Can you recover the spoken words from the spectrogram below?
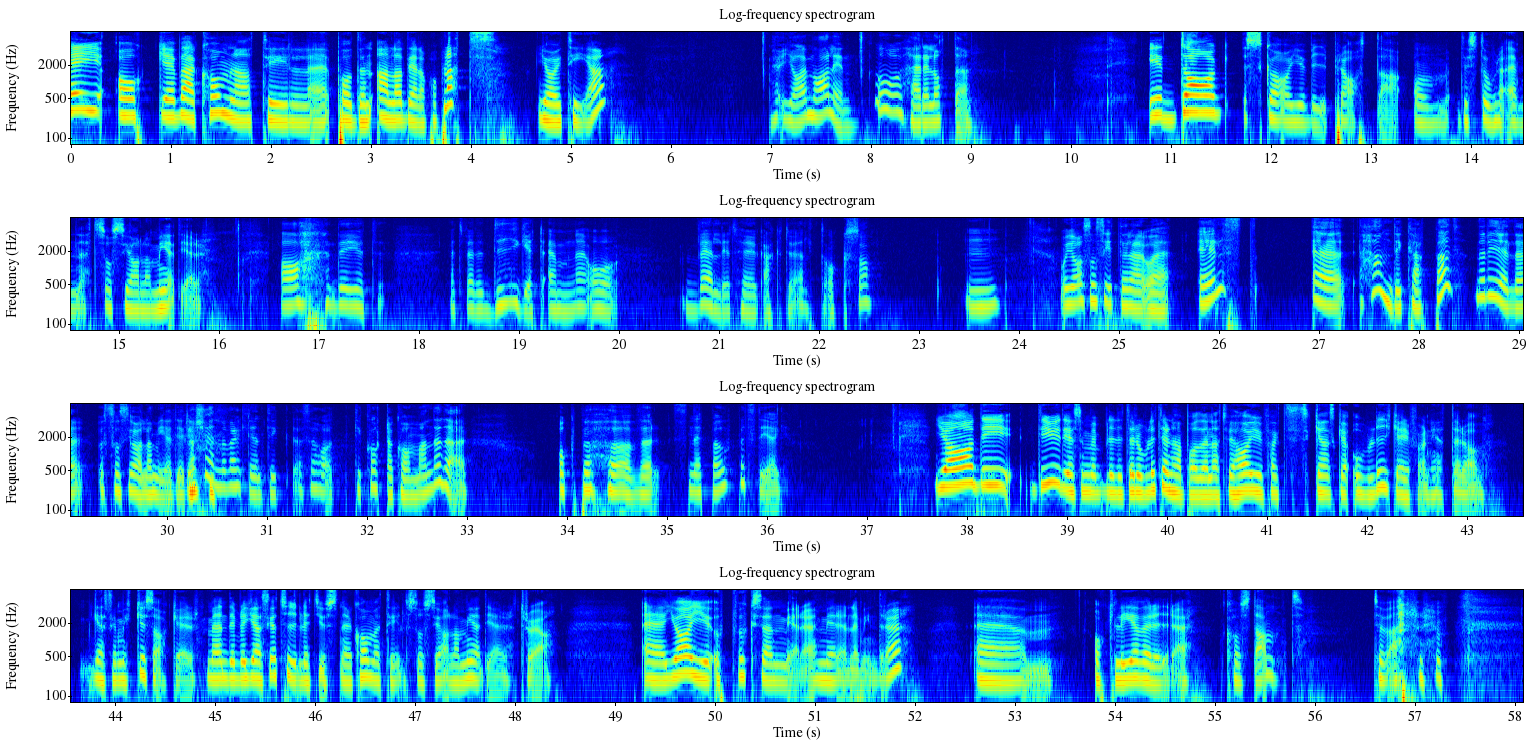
Hej och eh, välkomna till eh, podden Alla delar på plats. Jag är Thea. Jag är Malin. Och här är Lotta. Idag ska ju vi prata om det stora ämnet sociala medier. Ja, det är ju ett, ett väldigt digert ämne och väldigt högaktuellt också. Mm. Och jag som sitter här och är äldst är handikappad när det gäller sociala medier. Jag känner verkligen till, alltså, har tillkortakommande där och behöver snäppa upp ett steg. Ja, det, det är ju det som blir lite roligt i den här podden, att vi har ju faktiskt ganska olika erfarenheter av ganska mycket saker. Men det blir ganska tydligt just när det kommer till sociala medier, tror jag. Eh, jag är ju uppvuxen med det, mer eller mindre. Eh, och lever i det konstant, tyvärr.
